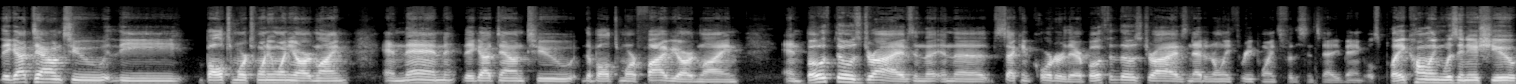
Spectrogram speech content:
they got down to the Baltimore 21 yard line. And then they got down to the Baltimore five yard line. And both those drives in the in the second quarter there, both of those drives netted only three points for the Cincinnati Bengals. Play calling was an issue.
